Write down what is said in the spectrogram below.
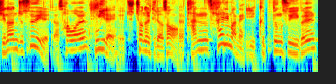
지난주 수요일 자, 4월 9일에 추천을 드려서 단 4일 만에 이 급등 수익을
